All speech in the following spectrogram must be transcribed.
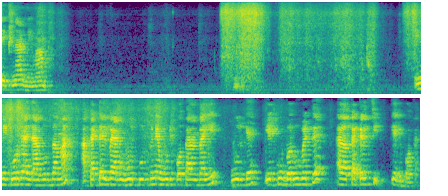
తెచ్చినాడు మీ మామ. ఇన్ని కూరగాయలు తాగుద్దామా ఆ కట్టెల బ్యాగ్ ఊరి కూర్చునే ఊడిపోతా ఉంటాయి ఊరికే ఎక్కువ బరువు పెడితే కట్టెలు తెగిపోతాయి.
